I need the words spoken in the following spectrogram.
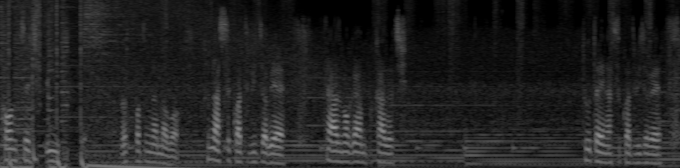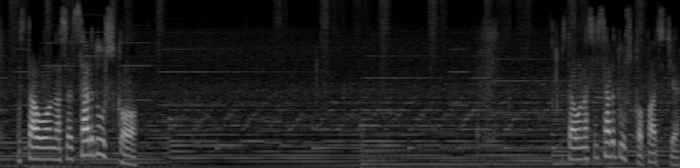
skończyć i rozpocząć na nowo. Tu na przykład widzowie, teraz mogę wam pokazać. Tutaj na przykład widzowie, powstało nasze sarduszko. Powstało nasze sarduszko, patrzcie.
